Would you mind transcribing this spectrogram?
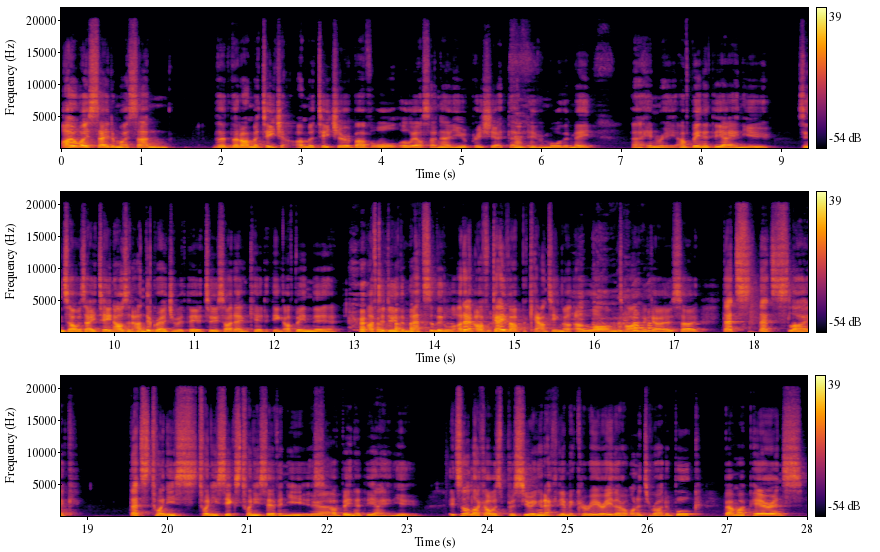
I always say to my son that, that I'm a teacher. I'm a teacher above all, all else. I know you appreciate that even more than me, uh, Henry. I've been at the ANU since I was 18. I was an undergraduate there too, so I don't care to think. I've been there. I have to do the maths a little. I don't. I've gave up accounting a, a long time ago. So that's that's like that's 20, 26, 27 years Yeah. I've been at the ANU. It's not like I was pursuing an academic career either. I wanted to write a book about my parents.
